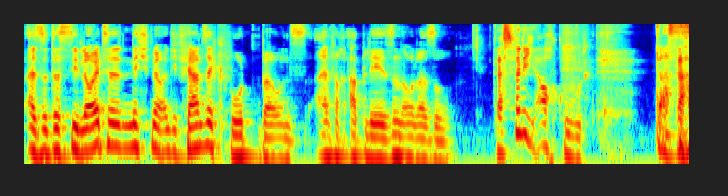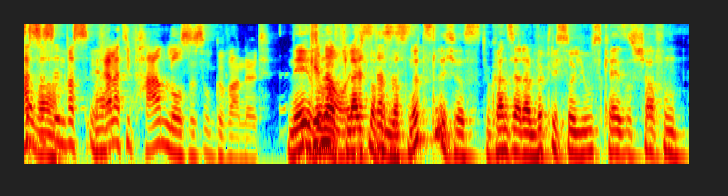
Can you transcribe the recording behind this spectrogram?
also dass die Leute nicht mehr die Fernsehquoten bei uns einfach ablesen oder so. Das finde ich auch gut. Das Da hast du es in was ja. relativ harmloses umgewandelt. Nee, Genau, sogar vielleicht das- noch das in was Nützliches. Du kannst ja dann wirklich so Use Cases schaffen.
